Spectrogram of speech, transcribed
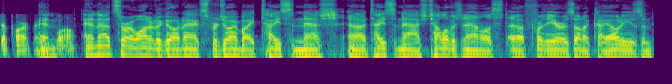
department and, as well. And that's where I wanted to go next. We're joined by Tyson Nash, uh, Tyson Nash, television analyst uh, for the Arizona Coyotes, and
